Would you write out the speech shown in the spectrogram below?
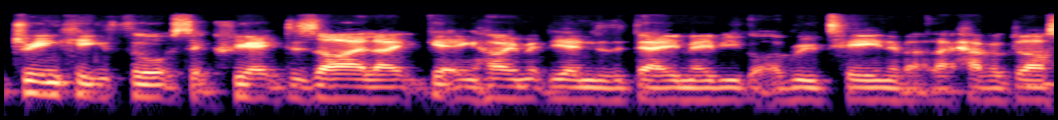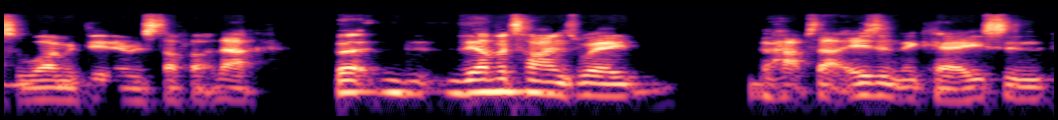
drinking thoughts that create desire like getting home at the end of the day maybe you've got a routine about like have a glass of mm-hmm. wine with dinner and stuff like that. But the other times where perhaps that isn't the case. And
